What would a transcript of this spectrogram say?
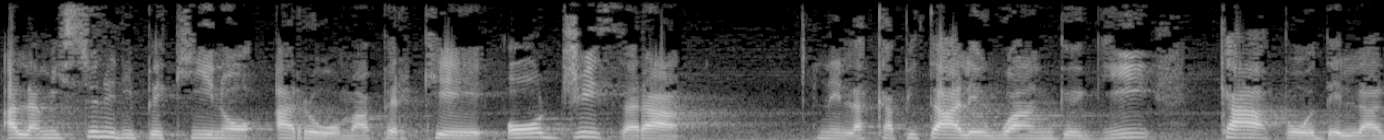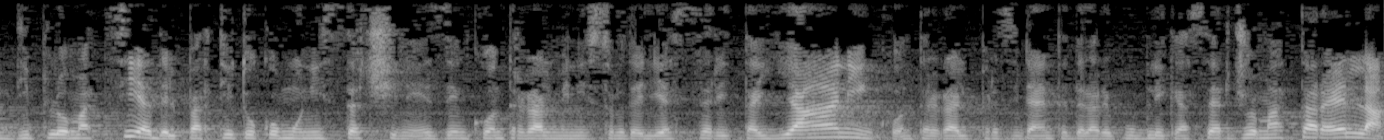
alla missione di Pechino a Roma perché oggi sarà nella capitale Wang Yi capo della diplomazia del Partito Comunista Cinese, incontrerà il ministro degli esteri italiani, incontrerà il presidente della Repubblica Sergio Mattarella.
